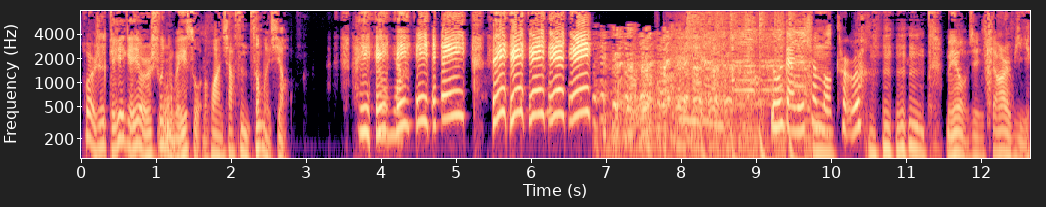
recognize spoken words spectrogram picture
或者是给给给，有人说你猥琐的话，你下次你这么笑。嘿嘿嘿嘿嘿嘿嘿嘿嘿嘿，怎么感觉像老头儿？没有，这像二逼。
